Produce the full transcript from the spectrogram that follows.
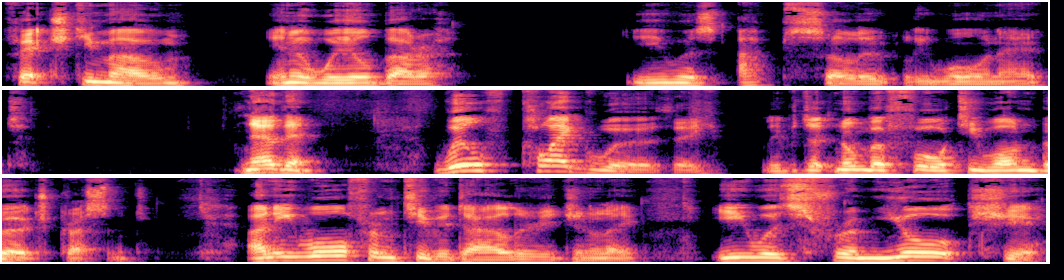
fetched him home in a wheelbarrow. He was absolutely worn out. Now then, Wilf Clegworthy lived at number 41 Birch Crescent, and he wore from Tividale originally. He was from Yorkshire,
